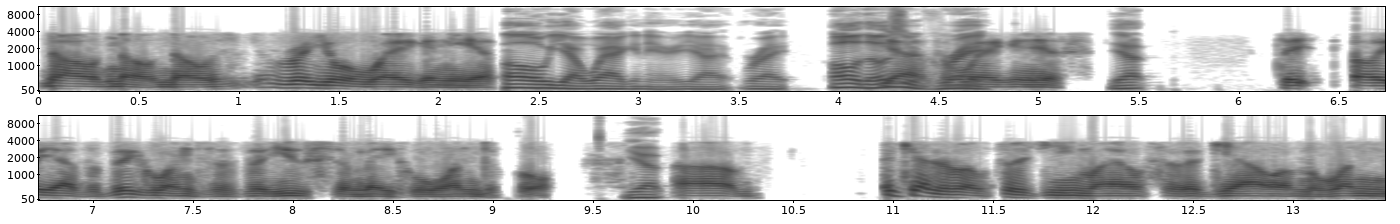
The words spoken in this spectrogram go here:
No, no, no. It was a regular Wagoneer. Oh yeah, Wagoneer. Yeah, right. Oh, those yeah, are great. Wagoneers. Yep. They, oh yeah, the big ones that they used to make were wonderful. Yep. Um, it got about 13 miles to the gallon. The one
